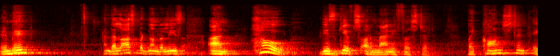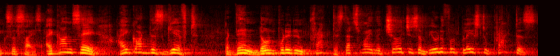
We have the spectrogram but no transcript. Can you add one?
Amen? And the last but not the least and how these gifts are manifested by constant exercise. I can't say, I got this gift, but then don't put it in practice. That's why the church is a beautiful place to practice.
